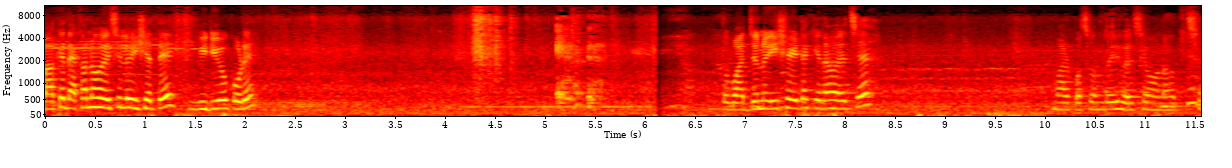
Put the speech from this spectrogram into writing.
মাকে দেখানো হয়েছিল ইসাতে ভিডিও করে। তো মার জন্য এই শাড়িটা কেনা হয়েছে। মার পছন্দই হয়েছে মনে হচ্ছে।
